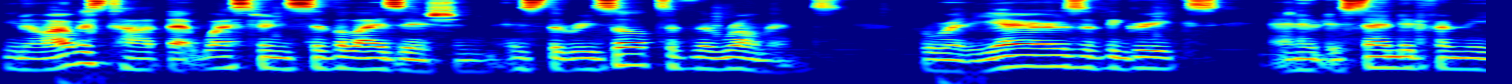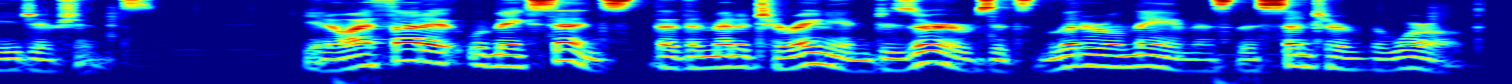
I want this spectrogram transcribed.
you know, I was taught that Western civilization is the result of the Romans, who were the heirs of the Greeks and who descended from the Egyptians. You know, I thought it would make sense that the Mediterranean deserves its literal name as the center of the world.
